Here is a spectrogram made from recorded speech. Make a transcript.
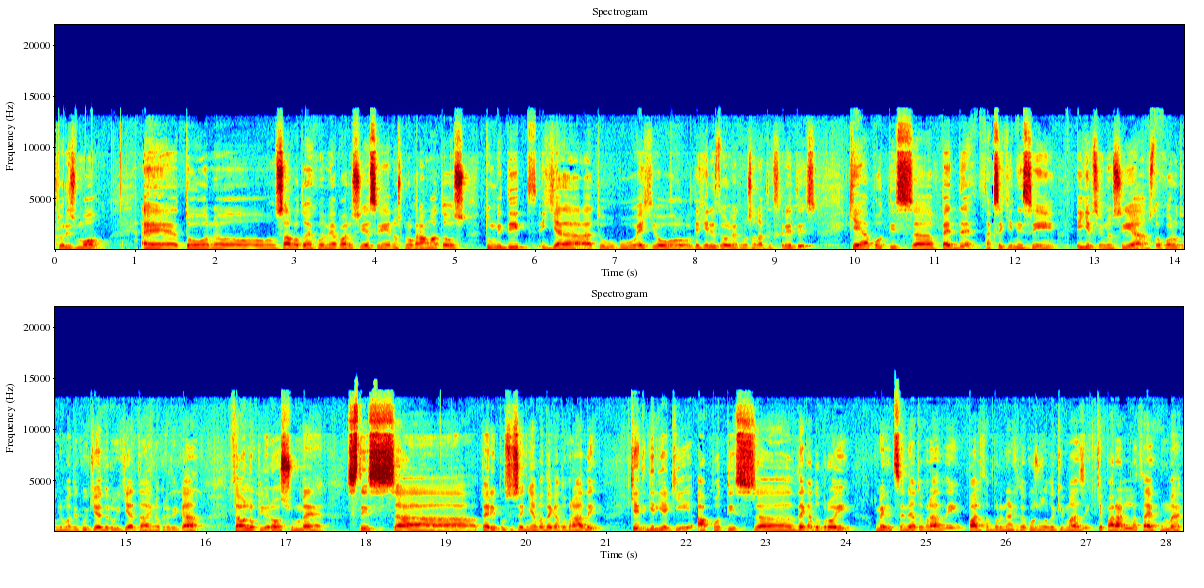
τουρισμό. Ε, τον Σάββατο έχουμε μια παρουσίαση ενός προγράμματος του MIDIT για, του, που έχει ο διαχειρίζεται ο Οργανισμός Ανάπτυξης Κρήτης και από τις 5 θα ξεκινήσει η γευσηγνωσία στο χώρο του Πνευματικού Κέντρου για τα εινοκριτικά. Θα ολοκληρώσουμε στις περίπου στις 9 με 10 το βράδυ και την Κυριακή από τις 10 το πρωί μέχρι τις 9 το βράδυ πάλι θα μπορεί να έρχεται ο κόσμος να δοκιμάζει και παράλληλα θα έχουμε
